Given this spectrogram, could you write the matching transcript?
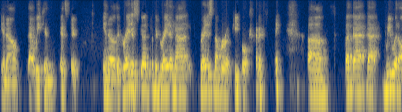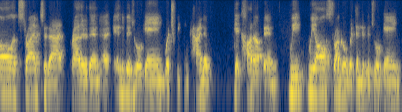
You know that we can. It's it, you know the greatest good for the great amount, greatest number of people, kind of thing. Um, but that that we would all strive to that rather than an individual gain, which we can kind of get caught up in. We we all struggle with individual gain,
